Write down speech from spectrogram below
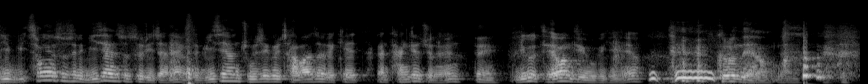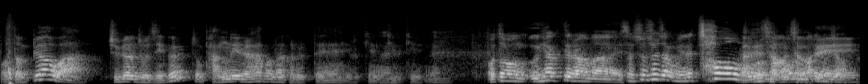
이 미- 성형수술이 미세한 수술이잖아요. 그래서 미세한 조직을 잡아서 이렇게 약간 당겨주는 네. 이거 대왕 귀요비개네요. 그렇네요. 어떤 뼈와 주변 조직을 좀 박리를 하거나 그럴 때 이렇게 이렇게 네. 이렇게 네. 보통 의학 드라마에서 수술 장면에 처음으로 아, 그쵸, 나오는 그쵸. 말이죠. 네.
